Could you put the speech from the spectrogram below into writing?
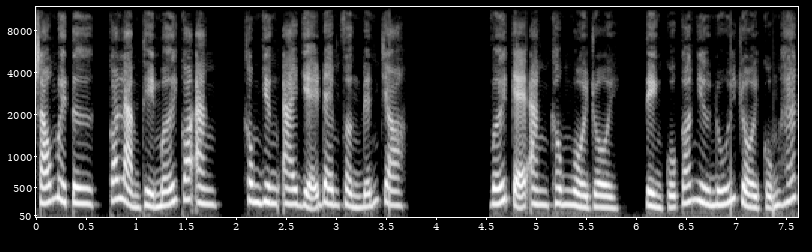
64, có làm thì mới có ăn, không dưng ai dễ đem phần đến cho. Với kẻ ăn không ngồi rồi, tiền của có như núi rồi cũng hết.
